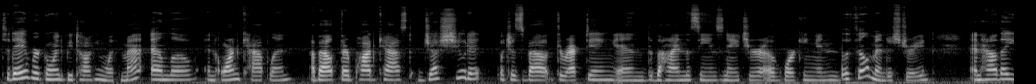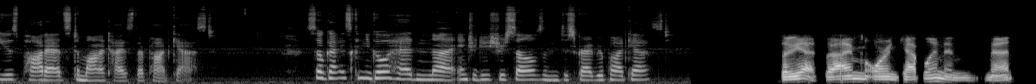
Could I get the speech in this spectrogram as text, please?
Today we're going to be talking with Matt Enlow and Oren Kaplan about their podcast Just Shoot It, which is about directing and the behind the scenes nature of working in the film industry and how they use PodAds to monetize their podcast. So, guys, can you go ahead and uh, introduce yourselves and describe your podcast? So, yeah, so I'm Oren Kaplan and Matt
